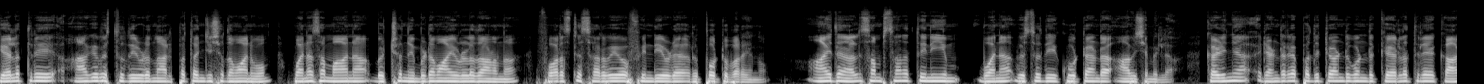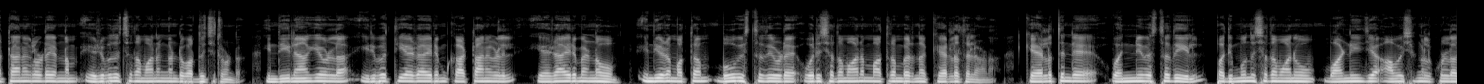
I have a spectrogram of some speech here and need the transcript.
കേരളത്തിലെ ആകെ വിസ്തൃതിയുടെ നാൽപ്പത്തഞ്ച് ശതമാനവും വനസമാന വൃക്ഷനിബിഡമായുള്ളതാണെന്ന് ഫോറസ്റ്റ് സർവേ ഓഫ് ഇന്ത്യയുടെ റിപ്പോർട്ട് പറയുന്നു. ആയതിനാൽ സംസ്ഥാനത്ത് ഇനിയും വനവിസ്തൃതി കൂട്ടേണ്ട ആവശ്യമില്ല. കഴിഞ്ഞ രണ്ടര പതിറ്റാണ്ടുകൊണ്ട് കേരളത്തിലെ കാട്ടാനകളുടെ എണ്ണം എഴുപത് ശതമാനം കണ്ട് വർദ്ധിച്ചിട്ടുണ്ട്. ഇന്ത്യയിലാകെയുള്ള ഇരുപത്തിയേഴായിരം കാട്ടാനകളിൽ ഏഴായിരം എണ്ണവും ഇന്ത്യയുടെ മൊത്തം ഭൂവിസ്തൃതിയുടെ ഒരു ശതമാനം മാത്രം വരുന്ന കേരളത്തിലാണ്. കേരളത്തിന്റെ വന്യവിസ്തൃതിയിൽ പതിമൂന്ന് ശതമാനവും വാണിജ്യ ആവശ്യങ്ങൾക്കുള്ള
